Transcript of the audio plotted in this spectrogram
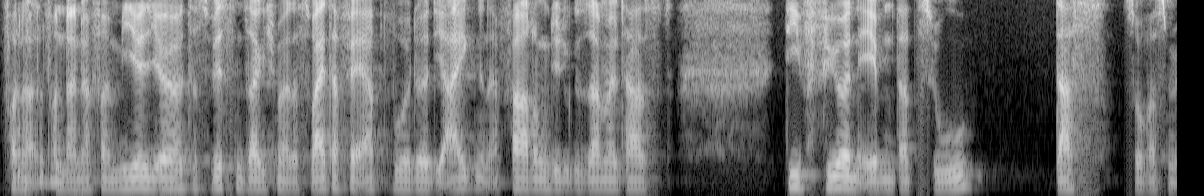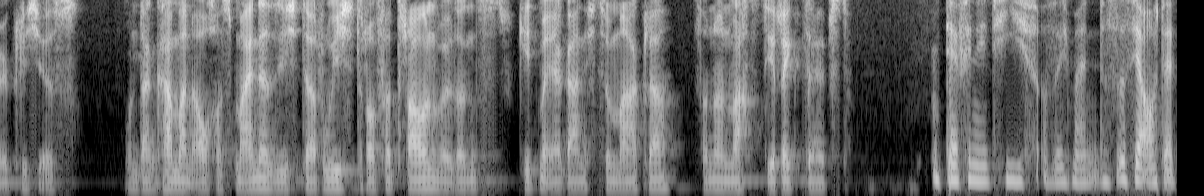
von, von deiner Familie, das Wissen, sage ich mal, das weitervererbt wurde, die eigenen Erfahrungen, die du gesammelt hast, die führen eben dazu, dass sowas möglich ist. Und dann kann man auch aus meiner Sicht da ruhig drauf vertrauen, weil sonst geht man ja gar nicht zum Makler, sondern macht es direkt selbst. Definitiv. Also ich meine, das ist ja auch der,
